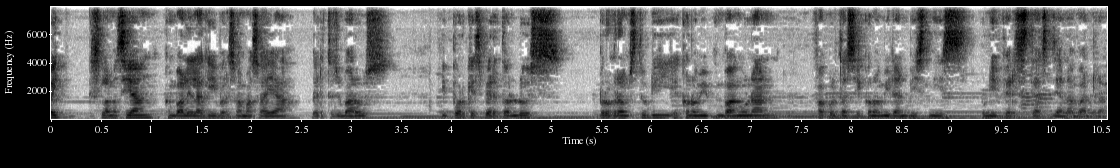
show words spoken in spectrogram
Baik, selamat siang. Kembali lagi bersama saya, Berto Barus, di Podcast Bertondus, program studi Ekonomi Pembangunan, Fakultas Ekonomi dan Bisnis, Universitas Jana Badra.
